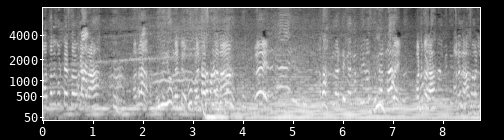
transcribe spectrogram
బద్దలు కొట్టేస్తావు కదరా? అన్నా బ్లడ్ బ్లడ్ వస్తుందన్నా? రేయ్ బ్లడ్ కాక మీరు వస్తున్నారా? రేయ్, పట్టుకోరా. అన్న హాస్పిటల్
